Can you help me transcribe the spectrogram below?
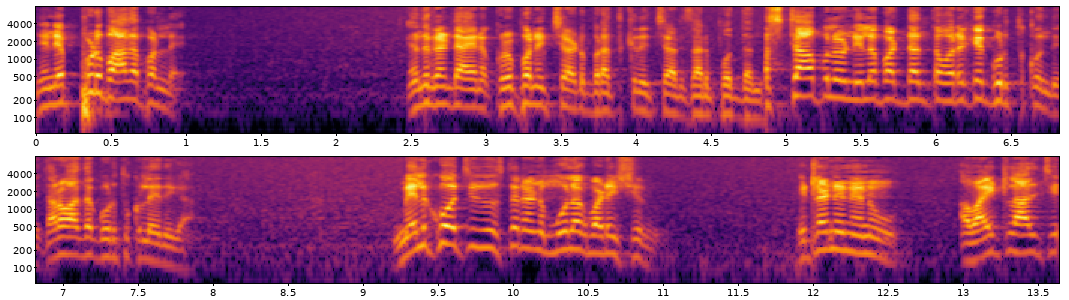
నేను ఎప్పుడు బాధపడలే. ఎందుకంటే ఆయన కృపనిచ్చాడు బ్రతికినిచ్చాడు సరిపోద్దని బస్ స్టాప్లో నిలబడ్డంత వరకే గుర్తుకుంది. తర్వాత గుర్తుకులేదుగా. మెలకు వచ్చి చూస్తే నన్ను మూలకు పడేసారు ఇట్లనే నేను ఆ వైట్ లాల్చి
